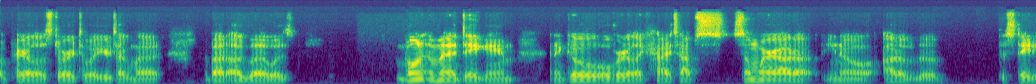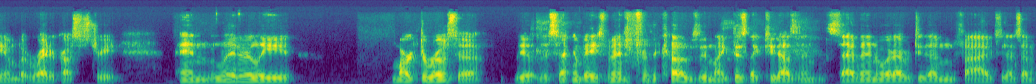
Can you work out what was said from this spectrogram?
a parallel story to what you're talking about about Uggla was I'm going i'm at a day game and i go over to like high tops somewhere out of you know out of the the stadium, but right across the street. And literally, Mark DeRosa, the, the second baseman for the Cubs in like this is like 2007 or whatever, 2005, 2007.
